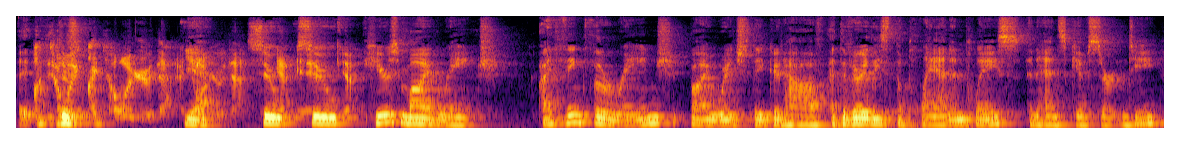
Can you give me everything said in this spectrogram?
I totally, I totally agree with that. I totally yeah. agree with that. So yeah, yeah, so yeah. here's my range. I think the range by which they could have, at the very least, the plan in place and hence give certainty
